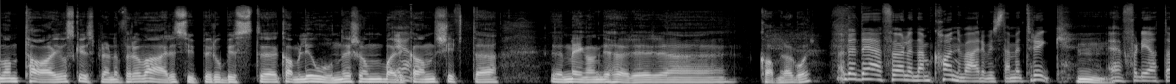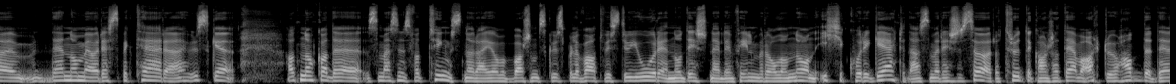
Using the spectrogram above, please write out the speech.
man tar jo skuespillerne for å være superrobuste kameleoner som bare ja. kan skifte eh, med en gang de hører uh, kameraet går. Ja, det er det jeg føler de kan være hvis de er trygge. Mm. Eh, fordi det, det er noe med å respektere. Jeg husker at noe av det som jeg syns var tyngst når jeg jobba bare som skuespiller, var at hvis du gjorde en audition eller en filmrolle, og noen ikke korrigerte deg som regissør og trodde kanskje at det var alt du hadde, det,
